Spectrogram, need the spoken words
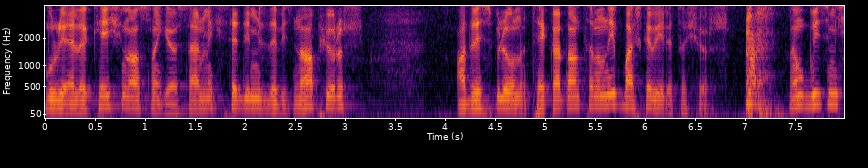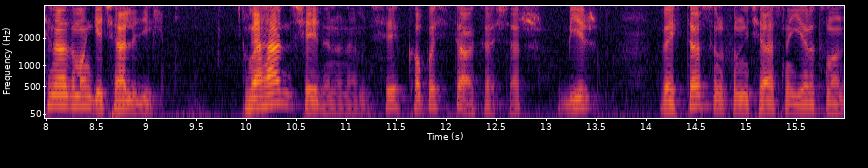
bu reallocation aslında göstermek istediğimizde biz ne yapıyoruz? Adres bloğunu tekrardan tanımlayıp başka bir yere taşıyoruz. Ama bu bizim için her zaman geçerli değil. Ve her şeyden önemlisi kapasite arkadaşlar. Bir vektör sınıfının içerisinde yaratılan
